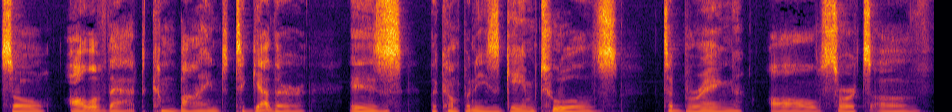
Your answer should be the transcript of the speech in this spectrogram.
So all of that combined together is the company's game tools to bring all sorts of,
